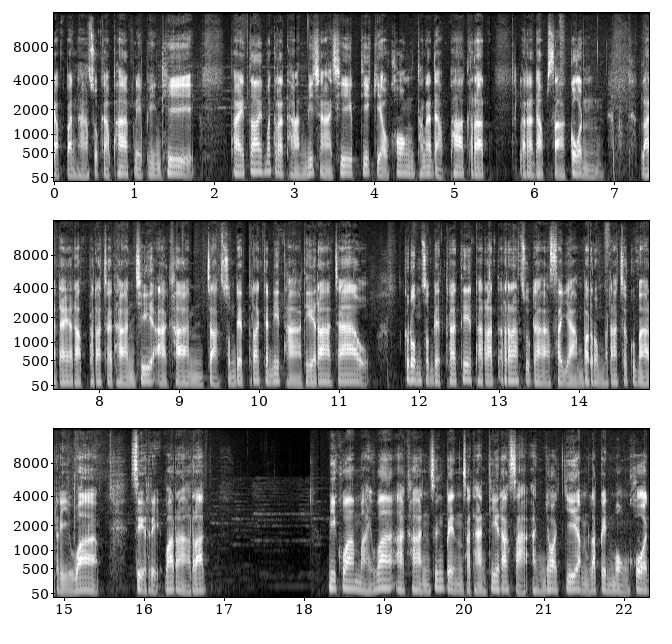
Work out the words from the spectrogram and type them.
กับปัญหาสุขภาพในพื้นที่ ภายใต้มาตรฐานวิชาชีพที่เกี่ยวข้องทั้งระดับภาครัฐ และระดับสากล และได้รับพระราชทานชื่ออาคารจากสมเด็จพระกนิษฐาธิราชเจ้า กรมสมเด็จพระเทพรัตนราชสุดาสยามบรมราชกุมารีว่า สิริวรารักษ์มีความหมายว่าอาคารซึ่งเป็นสถานที่รักษาอันยอดเยี่ยมและเป็นมงคล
